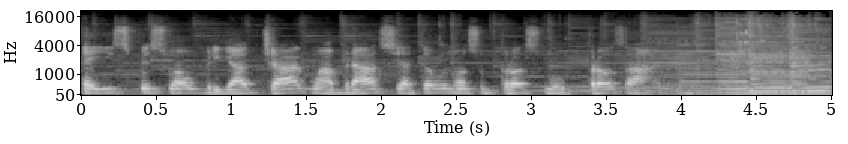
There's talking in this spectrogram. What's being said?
É isso, pessoal. Obrigado, Thiago. Um abraço e até o nosso próximo Prosa Agro.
